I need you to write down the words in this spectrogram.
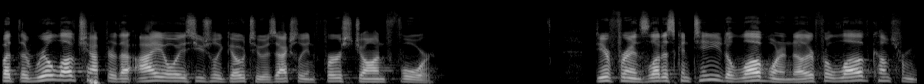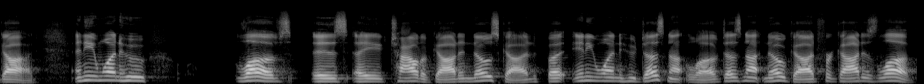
But the real love chapter that I always usually go to is actually in 1 John 4. Dear friends, let us continue to love one another, for love comes from God. Anyone who loves is a child of God and knows God, but anyone who does not love does not know God, for God is love.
